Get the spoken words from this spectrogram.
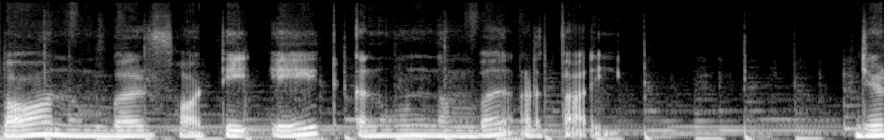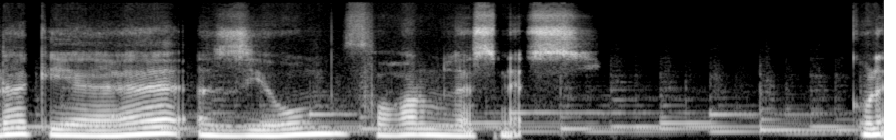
ਲਾਅ ਨੰਬਰ 48 ਕਾਨੂੰਨ ਨੰਬਰ 48 ਜਿਹੜਾ ਕਿ ਹੈ ਅਸਿਊਮ ਫਾਰਮਲੈਸਨੈਸ ਹੁਣ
